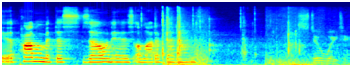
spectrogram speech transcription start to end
See, the problem with this zone is a lot of dead ends. Still waiting.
